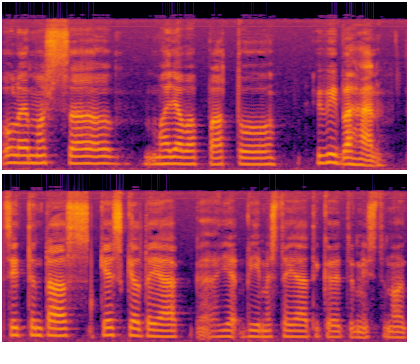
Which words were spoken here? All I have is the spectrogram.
olemassa, majava pato, hyvin vähän. Sitten taas keskeltä jää, viimeistä jäätiköitymistä noin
